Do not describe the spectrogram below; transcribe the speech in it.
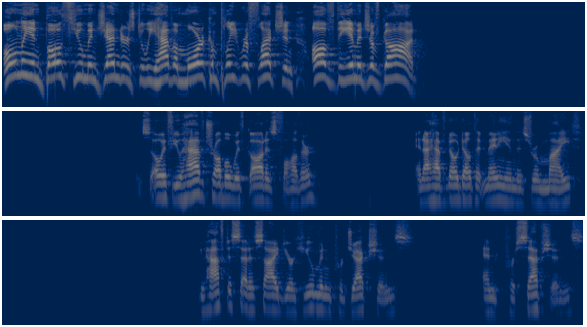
Only in both human genders do we have a more complete reflection of the image of God. So, if you have trouble with God as Father, and I have no doubt that many in this room might, you have to set aside your human projections and perceptions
